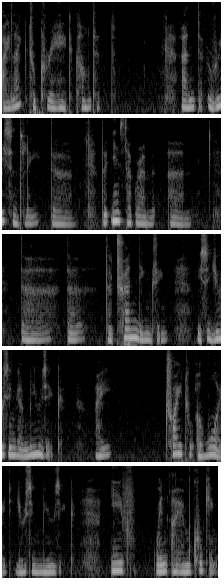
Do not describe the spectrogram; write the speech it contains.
I like to create content. And recently, the the Instagram, um, the the the trending thing is using their music. I try to avoid using music. If when I am cooking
